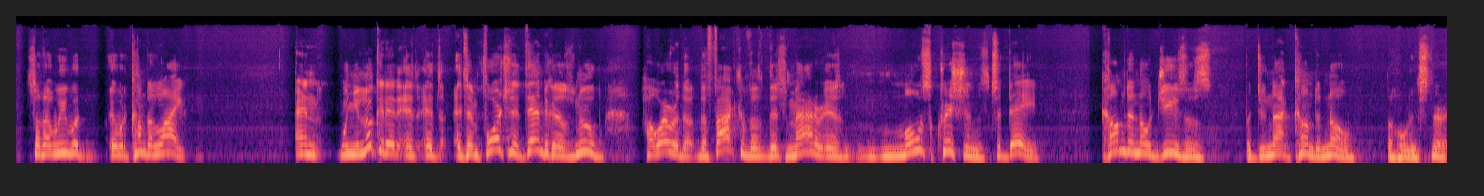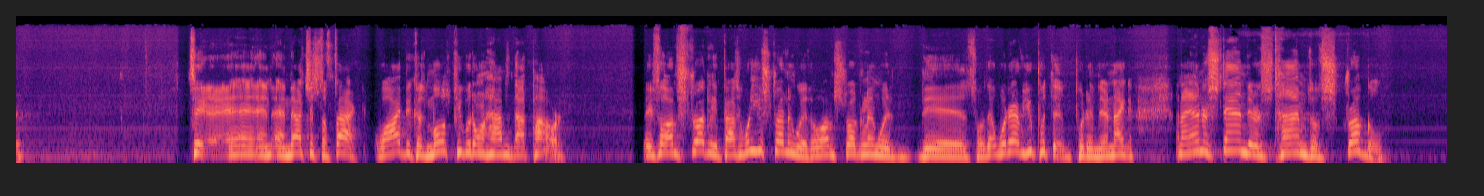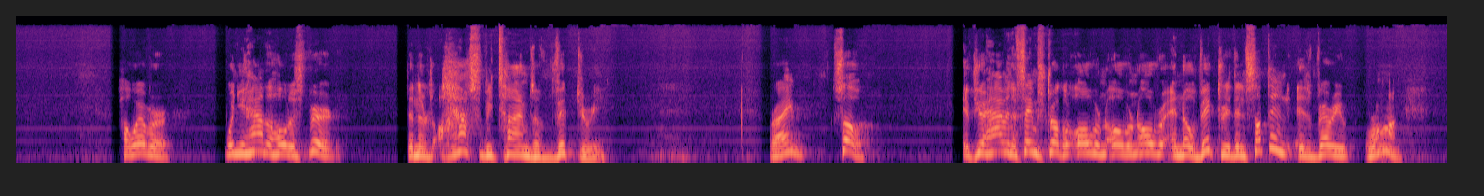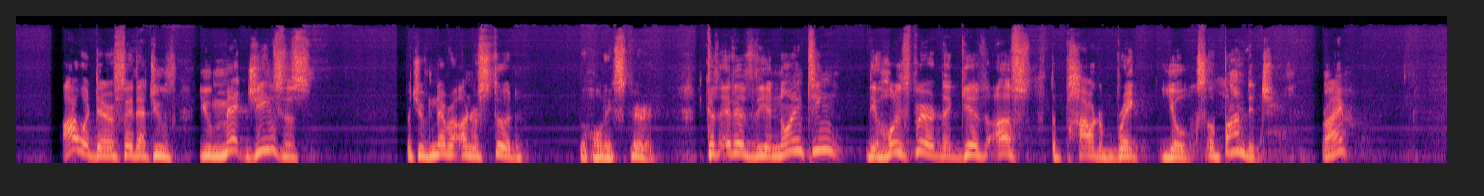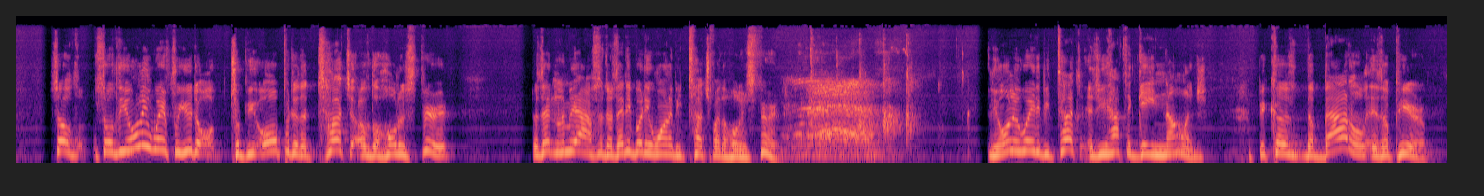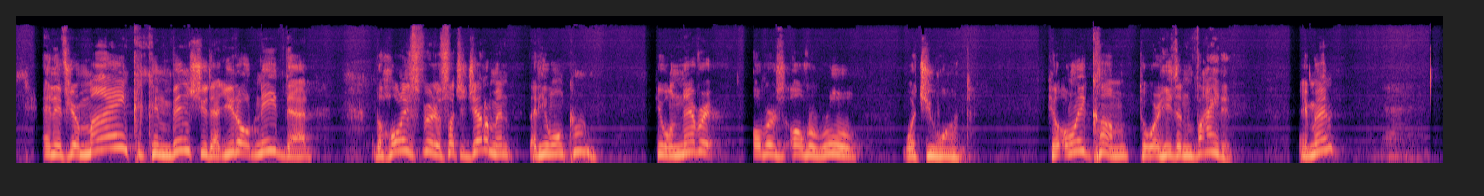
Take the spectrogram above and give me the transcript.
so that we would it would come to light. And when you look at it, it, it it's unfortunate then because it was new. However, the, the fact of the, this matter is most Christians today come to know Jesus, but do not come to know the Holy Spirit. See, and, and, and that's just a fact. Why? Because most people don't have that power. They say, oh, I'm struggling, Pastor. What are you struggling with? Oh, I'm struggling with this or that, whatever you put, the, put in there. And I, and I understand there's times of struggle. However, when you have the Holy Spirit, then there has to be times of victory. Right? So, if you're having the same struggle over and over and over and no victory, then something is very wrong. I would dare say that you've you met Jesus, but you've never understood the Holy Spirit. Because it is the anointing, the Holy Spirit, that gives us the power to break yokes of bondage, right? So, so the only way for you to, to be open to the touch of the Holy Spirit, does let me ask, does anybody want to be touched by the Holy Spirit? The only way to be touched is you have to gain knowledge because the battle is up here. And if your mind can convince you that you don't need that, the Holy Spirit is such a gentleman that he won't come. He will never over, overrule what you want. He'll only come to where he's invited. Amen?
